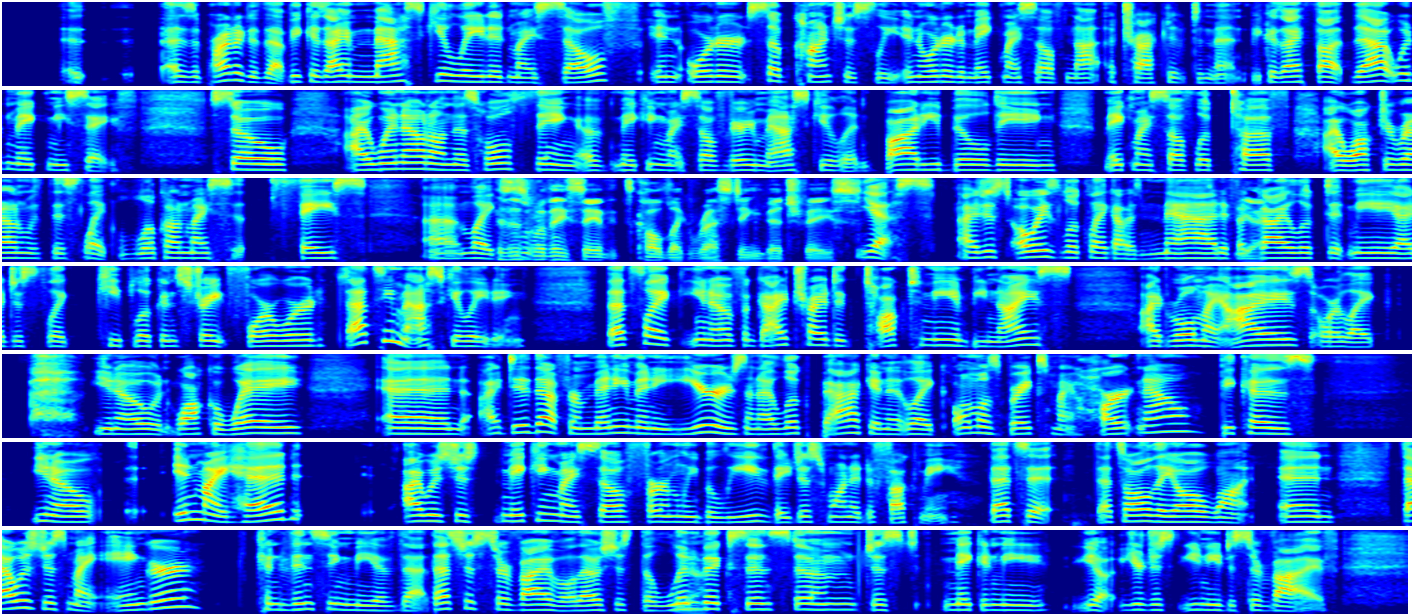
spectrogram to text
as a product of that because I emasculated myself in order subconsciously in order to make myself not attractive to men because I thought that would make me safe. So I went out on this whole thing of making myself very masculine, bodybuilding, make myself look tough. I walked around with this like look on my face. Um, like Is this where they say it's called like resting bitch face? Yes. I just always look like I was mad. If a Yeah. guy looked at me, I just like keep looking straight forward. That's emasculating. That's like, you know, if a guy tried to talk to me and be nice, I'd roll my eyes or like, you know, and walk away. And I did that for many, many years. And I look back and it like almost breaks my heart now because, you know, in my head, I was just making myself firmly believe they just wanted to fuck me. That's it. That's all they all want. And that was just my anger convincing me of that. That's just survival. That was just the limbic system just making me, you know, you're just you need to survive.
